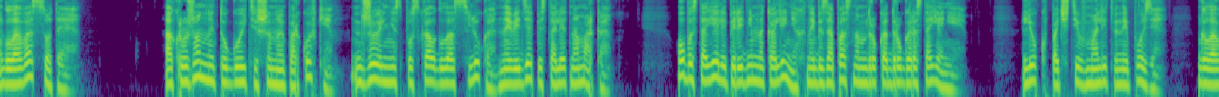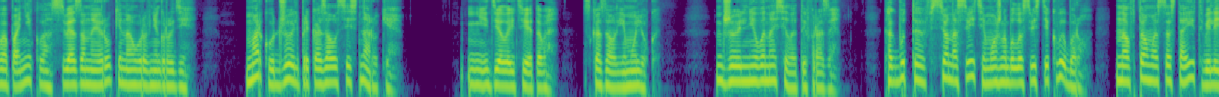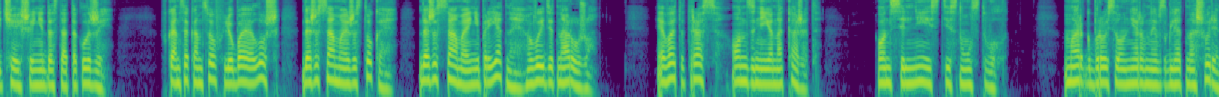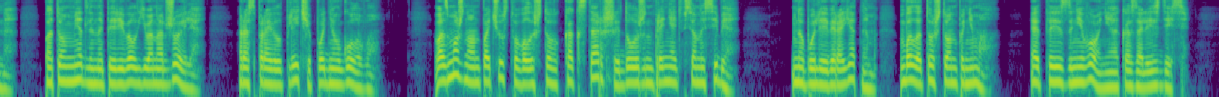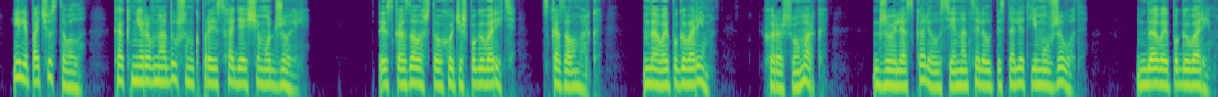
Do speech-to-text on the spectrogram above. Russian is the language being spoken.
Глава сотая. Окружённый тугой тишиной парковки, Джоэль не спускал глаз с люка, наведя пистолет на Марка. Оба стояли перед ним на коленях на безопасном друг от друга расстоянии. Люк почти в молитвенной позе. Голова поникла, связанные руки на уровне груди. Марку Джоэль приказал сесть на руки. «Не делайте этого», — сказал ему Люк. Джоэль не выносил этой фразы. Как будто все на свете можно было свести к выбору — но в том и состоит величайший недостаток лжи. В конце концов, любая ложь, даже самая жестокая, даже самая неприятная, выйдет наружу. И в этот раз он за нее накажет. Он сильнее стиснул ствол. Марк бросил нервный взгляд на Шурина, потом медленно перевел его на Джоэля, расправил плечи, поднял голову. Возможно, он почувствовал, что, как старший, должен принять все на себе. Но более вероятным было то, что он понимал. Это из-за него они оказались здесь. Или почувствовал, как неравнодушен к происходящему Джоэль. «Ты сказал, что хочешь поговорить», — сказал Марк. «Давай поговорим». «Хорошо, Марк». Джоэль оскалился и нацелил пистолет ему в живот. «Давай поговорим».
